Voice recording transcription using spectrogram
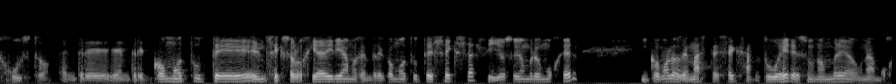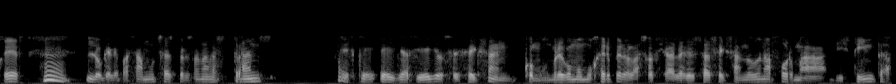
Justo, entre, entre cómo tú te, en sexología diríamos, entre cómo tú te sexas, si yo soy hombre o mujer, y cómo los demás te sexan. Tú eres un hombre o una mujer. Hmm. Lo que le pasa a muchas personas trans es que ellas y ellos se sexan como hombre o como mujer, pero la sociedad les está sexando de una forma distinta.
